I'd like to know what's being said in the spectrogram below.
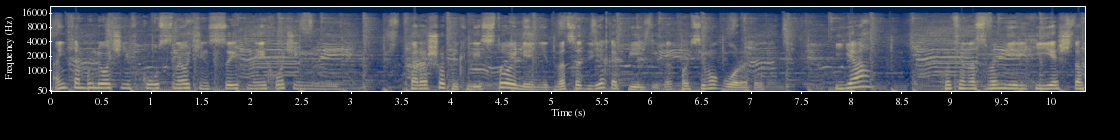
Они там были очень вкусные, очень сытные, их очень хорошо пекли. Стоили они 22 копейки, как по всему городу. Я, хоть у нас в Америке есть что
